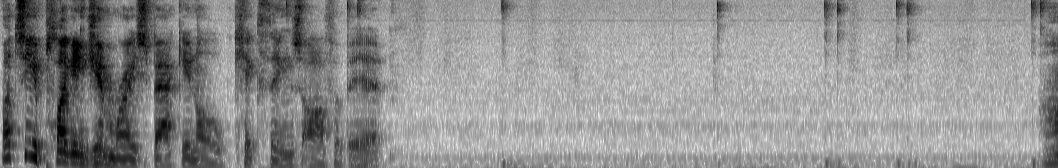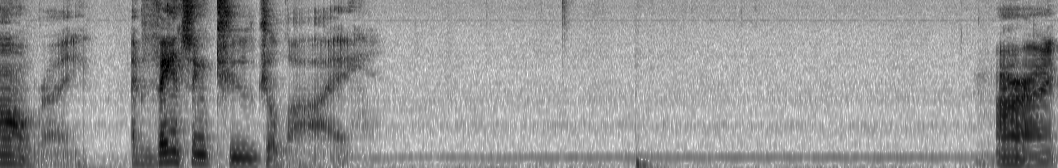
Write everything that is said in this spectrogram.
Let's see if plugging Jim Rice back in will kick things off a bit. All right. Advancing to July. All right.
